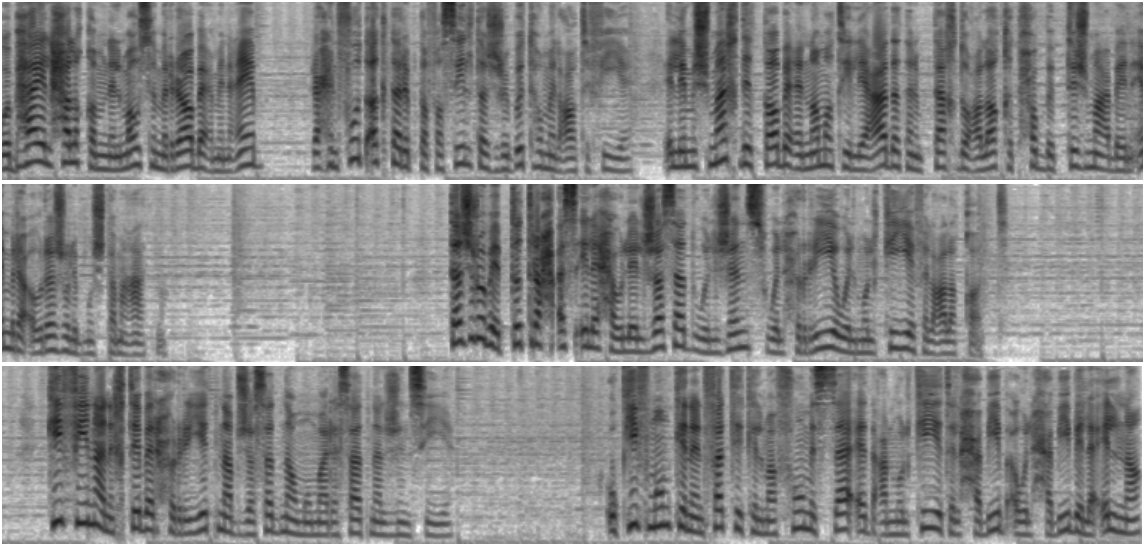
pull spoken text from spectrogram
وبهاي الحلقة من الموسم الرابع من عيب رح نفوت أكتر بتفاصيل تجربتهم العاطفية اللي مش ماخدة الطابع النمطي اللي عادة بتاخده علاقة حب بتجمع بين امرأة أو رجل بمجتمعاتنا. تجربة بتطرح أسئلة حول الجسد والجنس والحرية والملكية في العلاقات. كيف فينا نختبر حريتنا بجسدنا وممارساتنا الجنسية؟ وكيف ممكن نفكك المفهوم السائد عن ملكية الحبيب أو الحبيبة لإلنا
